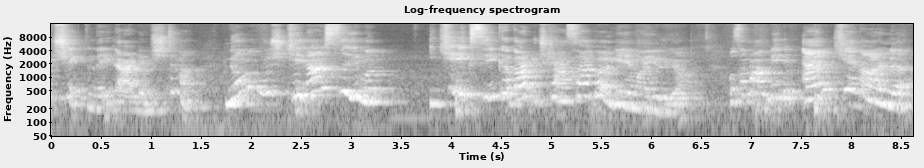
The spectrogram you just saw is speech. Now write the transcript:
3 şeklinde ilerlemiş değil mi? Ne olmuş? Kenar sayımın 2 eksiği kadar üçgensel bölgeye mi ayırıyor? O zaman benim en kenarlı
